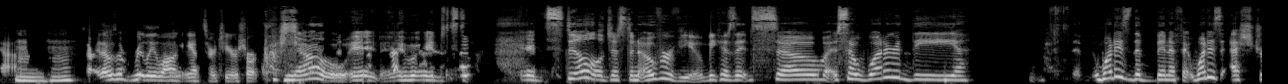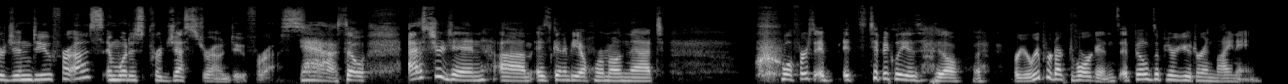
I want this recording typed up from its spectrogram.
Yeah. Mm-hmm. Sorry, that was a really long answer to your short question. No, it, it it's it's still just an overview because it's so so what are the what is the benefit what does estrogen do for us and what does progesterone do for us yeah so estrogen um, is going to be a hormone that well first it, it's typically is you know, for your reproductive organs it builds up your uterine lining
